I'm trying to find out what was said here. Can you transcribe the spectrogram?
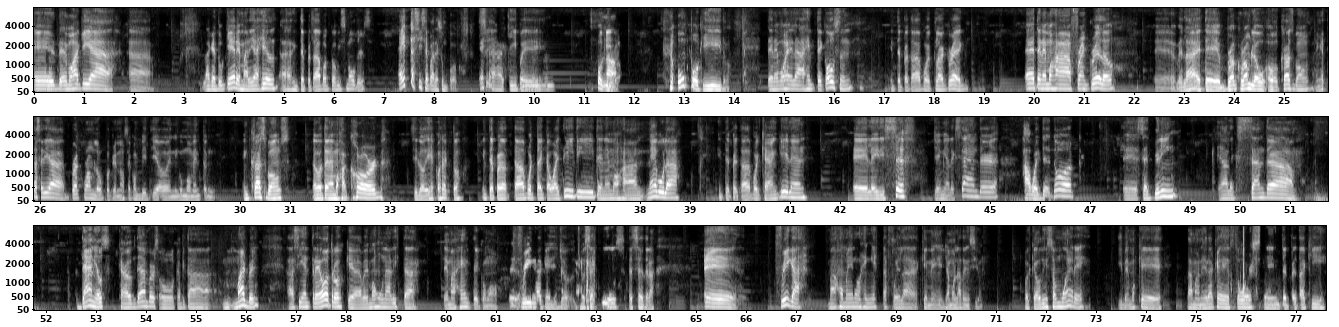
Eh, tenemos aquí a, a la que tú quieres, María Hill, ah, interpretada por Toby Smulders. Esta sí se parece un poco. Esta Sí. aquí, pues, Mm, un poquito. un poquito. Tenemos el agente Coulson, interpretada por Clark Gregg. Eh, tenemos a Frank Grillo, eh, ¿verdad? Este Brock Rumlow o Crossbones. En esta sería Brock Rumlow porque no se convirtió en ningún momento en, en Crossbones. Luego tenemos a Korg, si lo dije correcto, interpretado por Taika Waititi. Tenemos a Nebula, interpretada por Karen Gillan. Eh, Lady Sif, Jamie Alexander, Howard the Dog, eh, Seth Green, Alexandra Daniels, Carol Danvers o Capitán Marvel, así entre otros, que vemos una lista de más gente como Sí, Friga, que yo, Joseph Fields, etcétera. Eh, Friga, más o menos en esta fue la que me llamó la atención. Porque Odinson muere y vemos que la manera que Thor se interpreta aquí.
